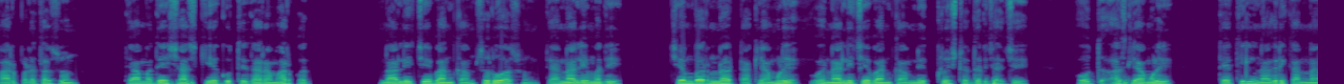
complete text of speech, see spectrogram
पार पडत असून त्यामध्ये शासकीय गुत्तेदारामार्फत नालीचे बांधकाम सुरू असून त्या नालीमध्ये चेंबर न टाकल्यामुळे व नालीचे बांधकाम निकृष्ट दर्जाचे होत असल्यामुळे तेथील नागरिकांना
